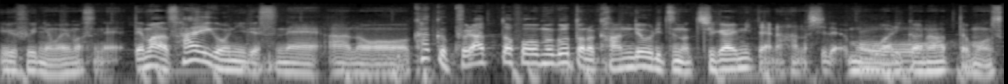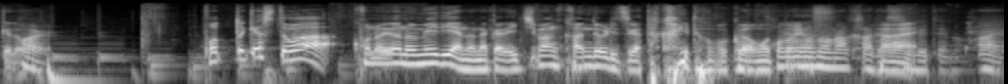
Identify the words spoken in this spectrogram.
いうふうに思いますね。でまあ最後にですねあの各プラットフォームごとの完了率の違いみたいな話でもう終わりかなって思うんですけど、はいポッドキャストはこの世のメディアの中で一番完了率が高いと僕は思ってますこの世の中で全ての。はい。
